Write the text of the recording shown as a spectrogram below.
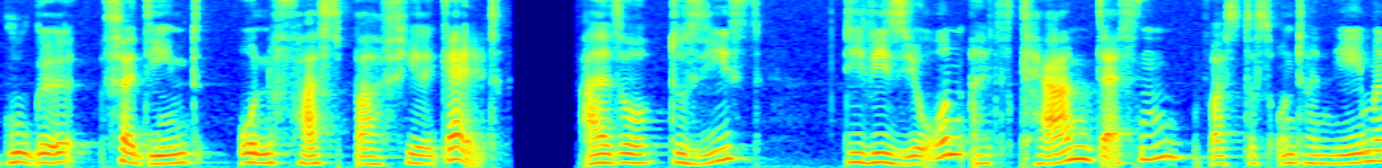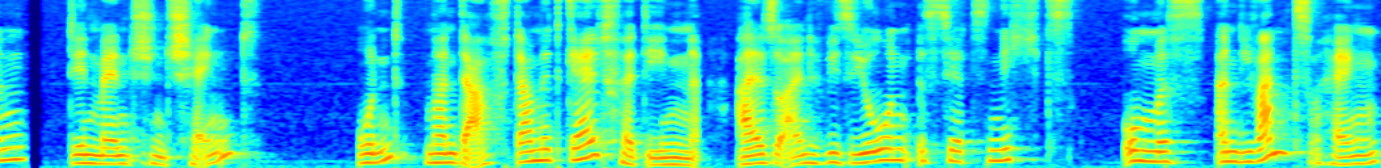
Google verdient unfassbar viel Geld. Also du siehst, die Vision als Kern dessen, was das Unternehmen den Menschen schenkt, und man darf damit Geld verdienen. Also eine Vision ist jetzt nichts, um es an die Wand zu hängen,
